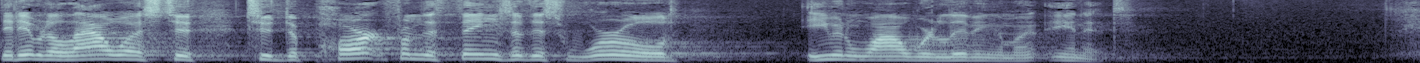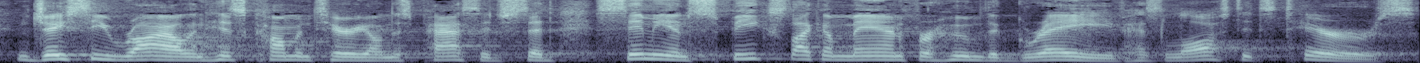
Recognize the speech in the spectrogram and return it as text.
that it would allow us to, to depart from the things of this world even while we're living in it. J.C. Ryle, in his commentary on this passage, said Simeon speaks like a man for whom the grave has lost its terrors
